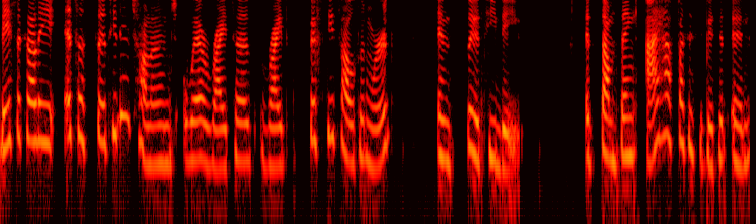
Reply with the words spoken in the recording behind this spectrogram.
Basically, it's a 30 day challenge where writers write 50,000 words in 30 days. It's something I have participated in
